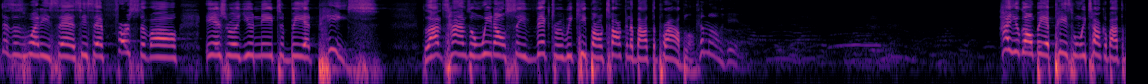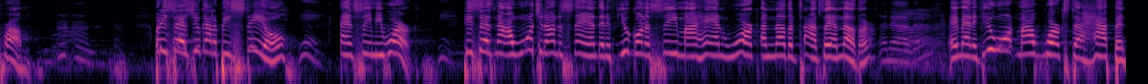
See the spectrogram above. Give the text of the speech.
This is what he says. He said, first of all, Israel, you need to be at peace. A lot of times when we don't see victory, we keep on talking about the problem. Come on here. How you gonna be at peace when we talk about the problem? But he says you got to be still Yeah. and see me work. He says, now I want you to understand that if you're gonna see my hand work another time, say another. Another. Amen. If you want my works to happen,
